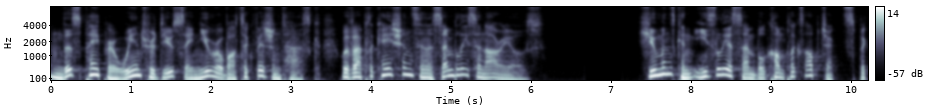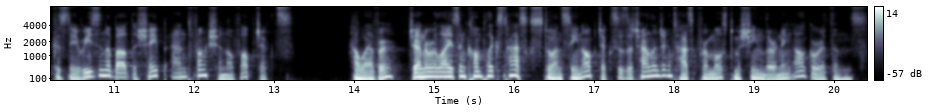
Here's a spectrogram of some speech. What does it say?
In this paper, we introduce a new robotic vision task with applications in assembly scenarios. Humans can easily assemble complex objects because they reason about the shape and function of objects. However, generalizing complex tasks to unseen objects is a challenging task for most machine learning algorithms.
